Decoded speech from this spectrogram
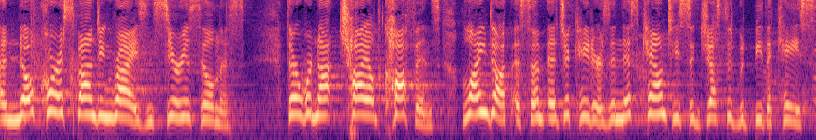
and no corresponding rise in serious illness. There were not child coffins lined up as some educators in this county suggested would be the case.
